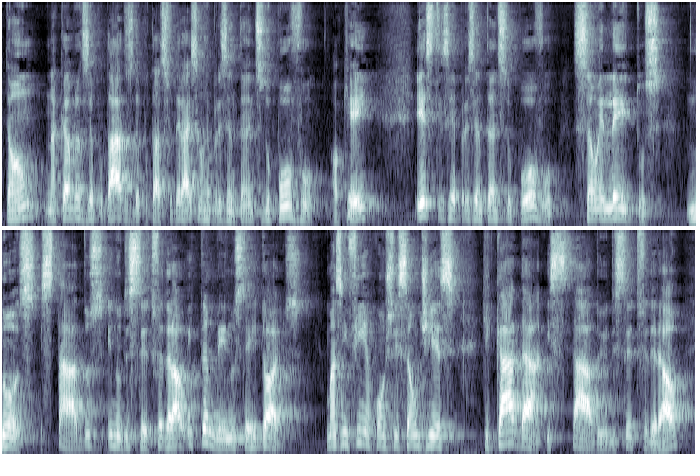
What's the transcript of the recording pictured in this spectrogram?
Então, na Câmara dos Deputados, os deputados federais são representantes do povo, ok? Estes representantes do povo são eleitos nos estados e no Distrito Federal e também nos territórios. Mas, enfim, a Constituição diz que cada estado e o Distrito Federal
